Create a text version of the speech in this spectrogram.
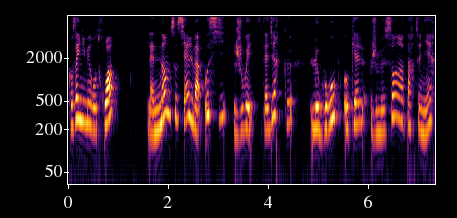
Conseil numéro 3, la norme sociale va aussi jouer. C'est-à-dire que le groupe auquel je me sens appartenir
